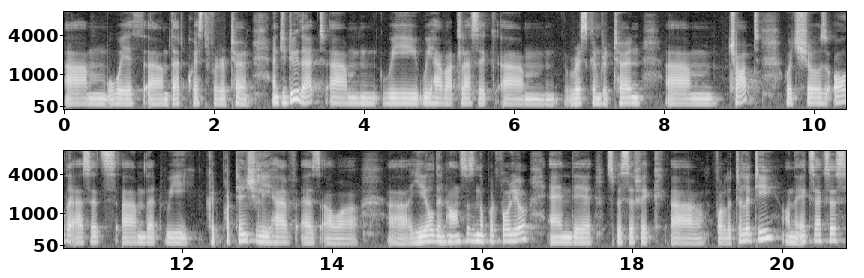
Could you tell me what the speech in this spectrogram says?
um, with um, that quest for return. And to do that, um, we, we have our classic um, risk and return um, chart, which shows all the assets that we could potentially have as our uh, yield enhancers in the portfolio and their specific uh, volatility on the x-axis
